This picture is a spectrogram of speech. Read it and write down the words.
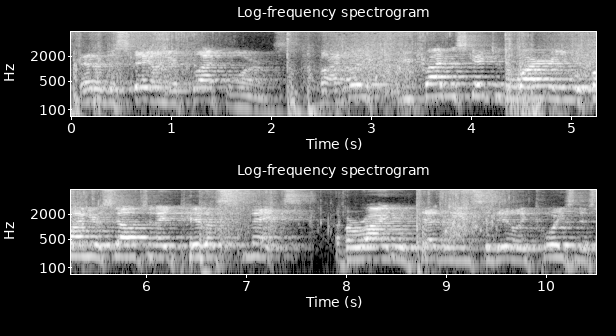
Better to stay on your platforms. Finally, if you try to escape to the wire, you will find yourselves in a pit of snakes a variety of deadly and severely poisonous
